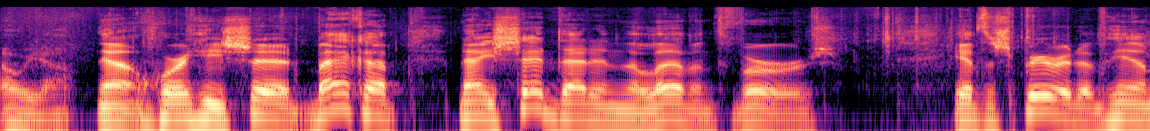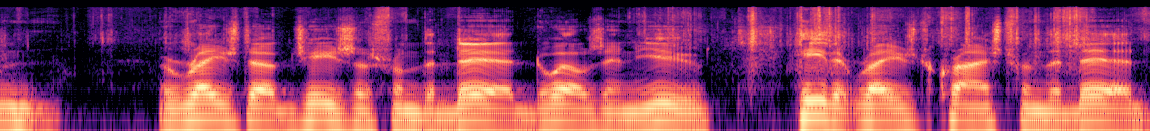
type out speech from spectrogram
Oh, yeah. Now, where he said, back up, now he said that in the 11th verse. If the spirit of him who raised up Jesus from the dead dwells in you, he that raised Christ from the dead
